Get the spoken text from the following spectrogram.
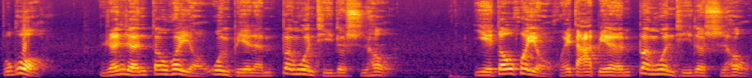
不过，人人都会有问别人笨问题的时候。也都会有回答别人笨问题的时候，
